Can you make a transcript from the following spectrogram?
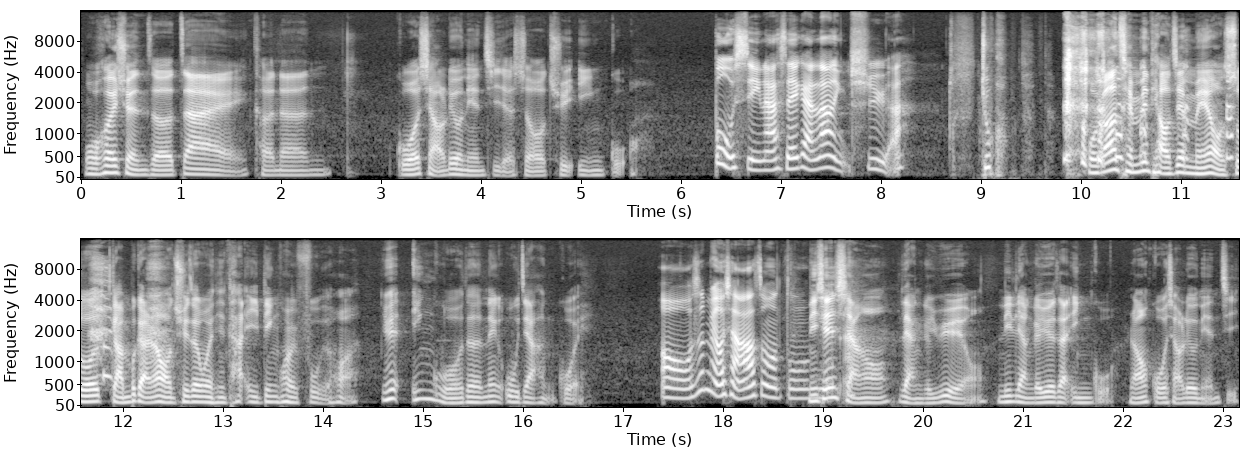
我会选择在可能国小六年级的时候去英国。不行啦，谁敢让你去啊？就我刚刚前面条件没有说敢不敢让我去这个问题，他一定会付的话，因为英国的那个物价很贵。哦，我是没有想到这么多、你先，想哦，两个月哦，你两个月在英国，然后国小六年级，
